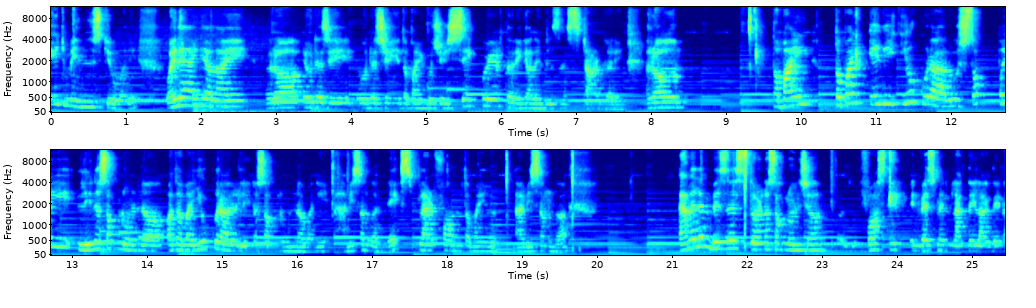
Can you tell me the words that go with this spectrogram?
इट मिन्स के हो भने मैले आइडियालाई र एउटा चाहिँ एउटा चाहिँ तपाईँको चाहिँ सेक्वेयर तरिकाले बिजनेस स्टार्ट गरेँ। र तपाईँ तपाईँ यदि यो कुराहरू सबै लिन सक्नुहुन्न अथवा यो कुराहरू लिन सक्नुहुन्न भने हामीसँग नेक्स्ट प्लेटफर्म तपाईँ हामीसँग एमएलएम बिजनेस गर्न सक्नुहुन्छ। फर्स्ट थिङ इन्भेस्टमेन्ट लाग्दै लाग्दैन।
